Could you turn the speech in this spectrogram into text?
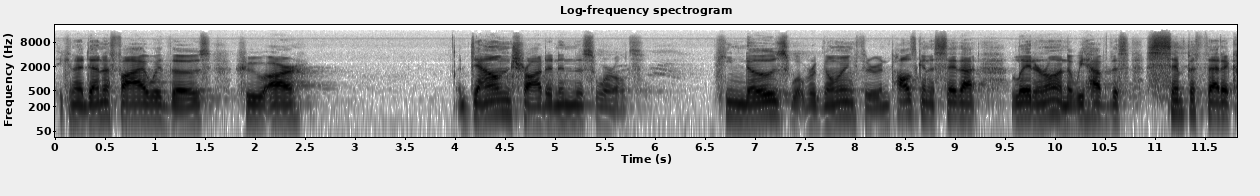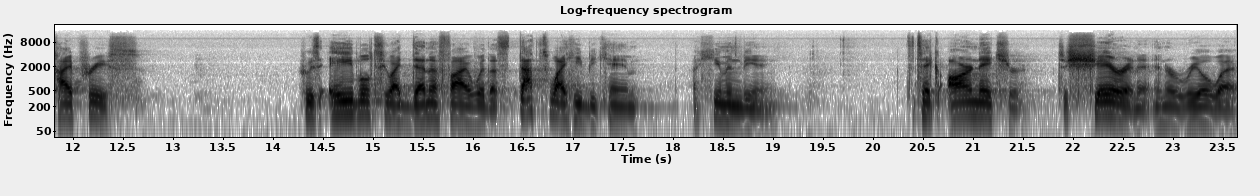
He can identify with those who are downtrodden in this world. He knows what we're going through. And Paul's going to say that later on that we have this sympathetic high priest who's able to identify with us. That's why he became a human being, to take our nature, to share in it in a real way.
